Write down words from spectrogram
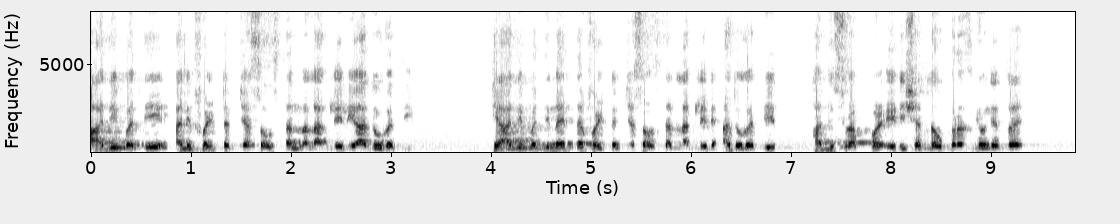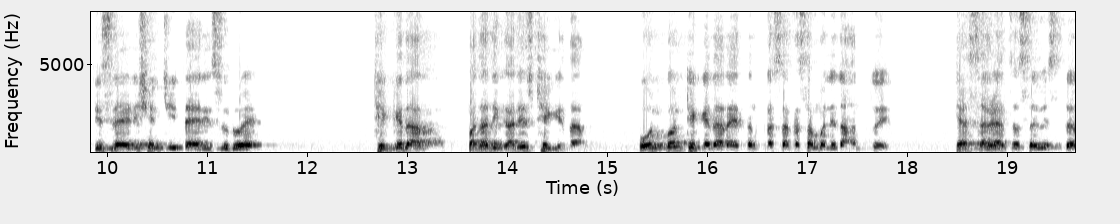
आधिपती आणि फलटणच्या संस्थांना लागलेली अधोगती. हे अधिपती नाहीत तर फलटणच्या संस्थांना लागलेले अधोगती. हा दुसरा एडिशन लवकरच घेऊन येतोय. तिसऱ्या एडिशनची तयारी सुरू आहे. ठेकेदार पदाधिकारीच ठेकेदार. कोण कोण ठेकेदार आहेत आणि कसा कसा मलिदा हाणतोय? ह्या सगळ्याचं सविस्तर.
